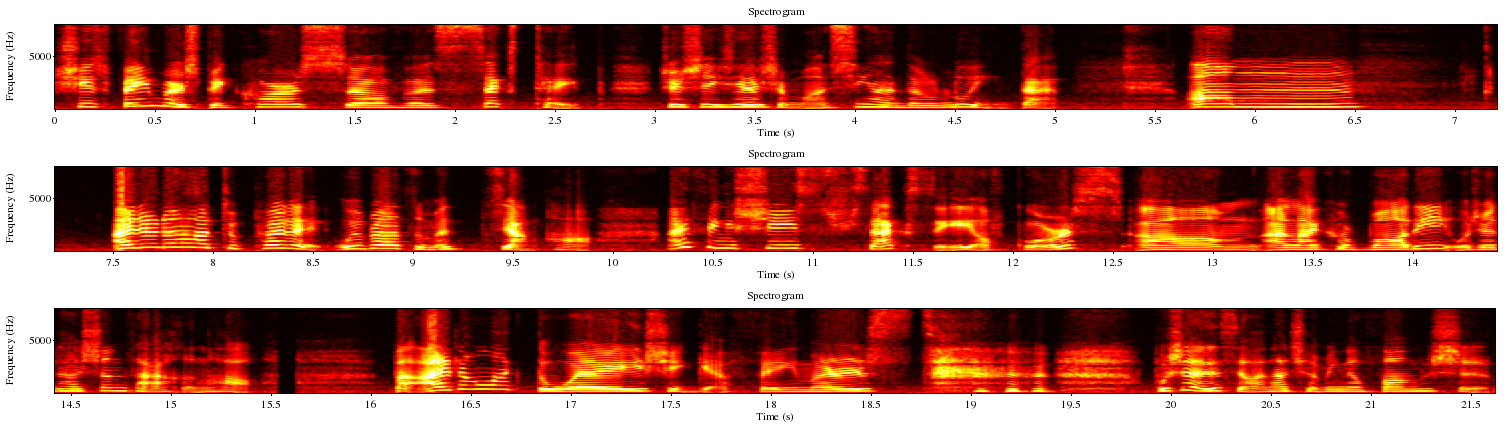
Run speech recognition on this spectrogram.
she's famous because of a sex tape，就是一些什么性爱的录影带。嗯。I don't know how to put it，我也不知道怎么讲哈。I think she's sexy, of course. Um, I like her body，我觉得她身材很好。 but I don't like the way she get famous. 不是很喜欢她成名的方式。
